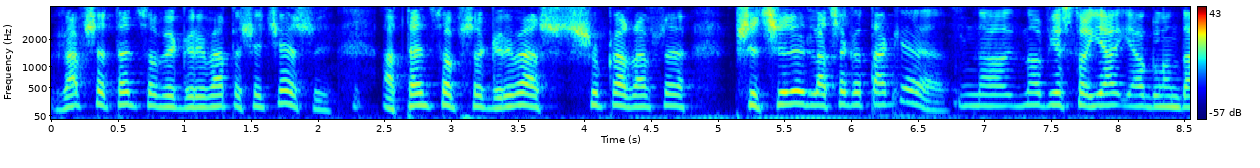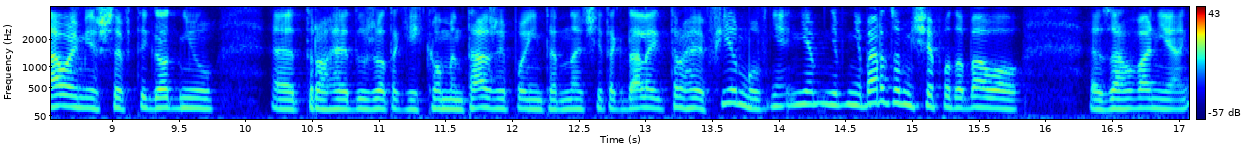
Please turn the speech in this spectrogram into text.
zawsze ten, co wygrywa, to się cieszy, a ten, co przegrywa, szuka zawsze przyczyny, dlaczego tak jest. No, no wiesz co, ja, ja oglądałem jeszcze w tygodniu e, trochę dużo takich komentarzy po internecie i tak dalej, trochę filmów. Nie, nie, nie, bardzo mi się podobało e, zachowanie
